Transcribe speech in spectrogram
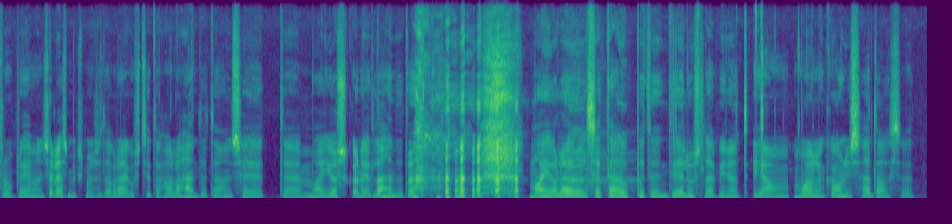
probleem on selles, miks ma seda praegust ei taha lahendada, on see, et äh, ma ei oska neid lahendada. Ma ei ole veel seda õppetundi elus läbinud ja ma olen kaunis hädas, et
